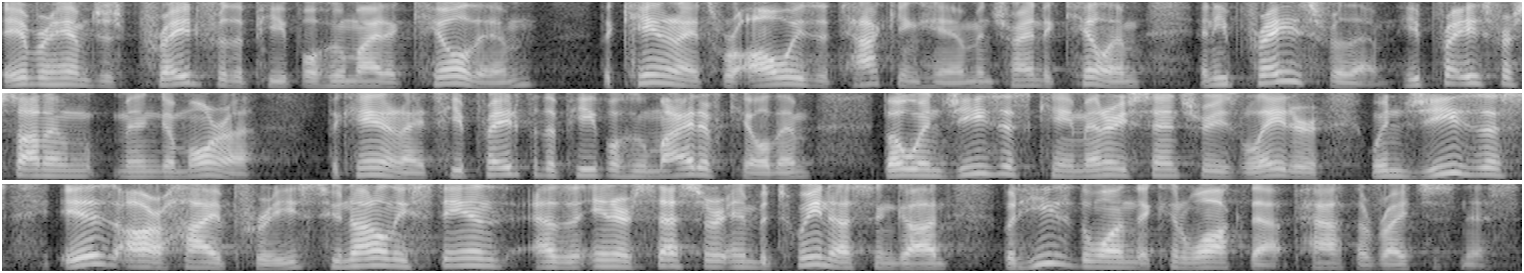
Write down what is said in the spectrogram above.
Abraham just prayed for the people who might have killed him. The Canaanites were always attacking him and trying to kill him, and he prays for them. He prays for Sodom and Gomorrah, the Canaanites. He prayed for the people who might have killed him. But when Jesus came many centuries later, when Jesus is our high priest, who not only stands as an intercessor in between us and God, but he's the one that can walk that path of righteousness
